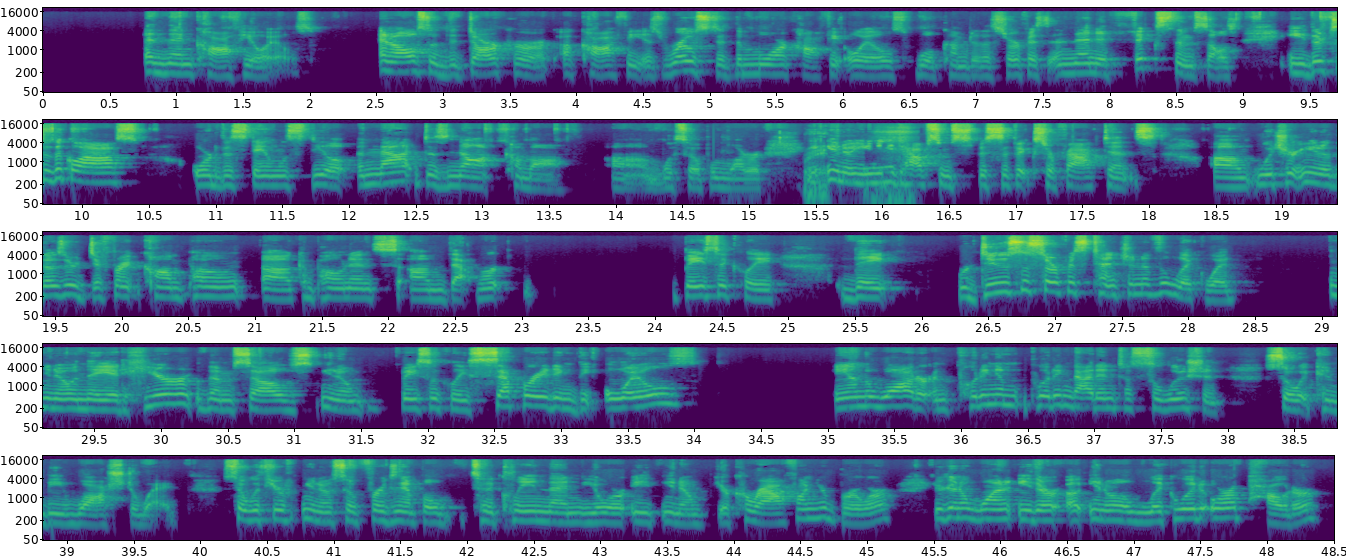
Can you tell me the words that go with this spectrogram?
and then coffee oils and also the darker a coffee is roasted the more coffee oils will come to the surface and then affix themselves either to the glass or to the stainless steel and that does not come off um, with soap and water Right. you know you need to have some specific surfactants um, which are you know those are different component uh, components um, that re- basically they reduce the surface tension of the liquid you know, and they adhere themselves, you know, basically separating the oils and the water and putting them putting that into solution so it can be washed away. So with your, you know, so for example, to clean then your, you know, your carafe on your brewer, you're going to want either a, you know a liquid or a powder.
